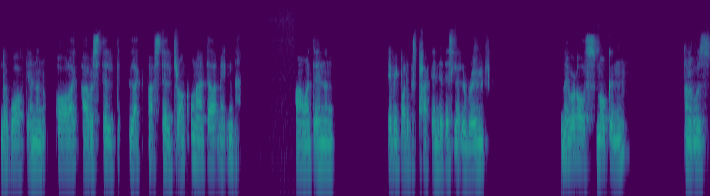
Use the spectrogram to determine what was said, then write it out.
And I walked in and all I, I was still like I was still drunk when I went to that meeting. I went in and everybody was packed into this little room. And they were all smoking. And it was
